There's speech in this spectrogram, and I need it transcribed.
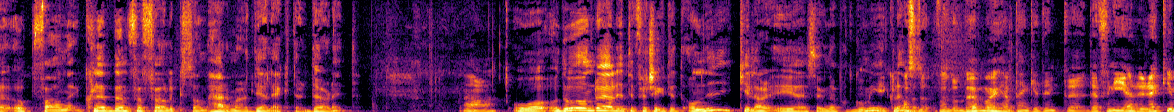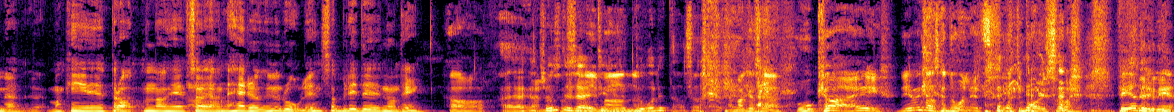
eh, uppfann klubben för folk som härmar dialekter dåligt. Ja. Och, och då undrar jag lite försiktigt om ni killar är sugna på att gå med i klubben? Fast då, fast då behöver man ju helt enkelt inte definiera. Det räcker ju med att man kan ju prata med någon så här är rolig så blir det någonting. Ja. Jag Eller tror så inte det där är man- dåligt alltså. Ja, Man kan säga okej, det är väl ganska dåligt. Göteborgssvar. Peder är med.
